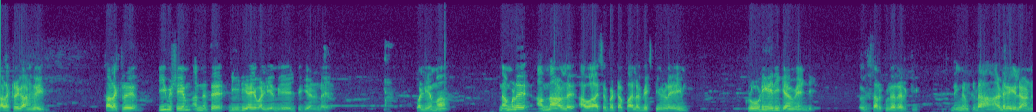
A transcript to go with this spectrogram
കളക്ടറെ കാണുകയും കളക്ടർ ഈ വിഷയം അന്നത്തെ ഡി ഡി ആയ വള്ളിയമ്മയെ ഏൽപ്പിക്കുകയാണ് ഉണ്ടായത്. വള്ളിയമ്മ നമ്മൾ അന്നാളിൽ അവകാശപ്പെട്ട പല വ്യക്തികളെയും ക്രോഡീകരിക്കാൻ വേണ്ടി ഒരു സർക്കുലർ ഇറക്കി. നിങ്ങൾക്കിടെ ആരുടെ കയ്യിലാണ്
